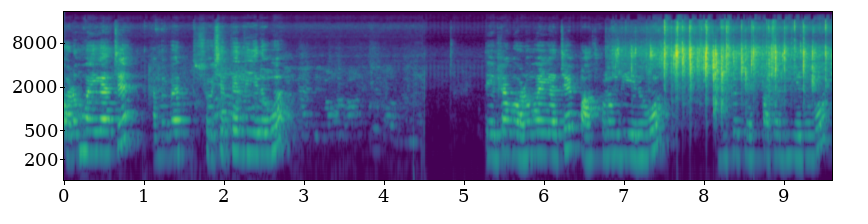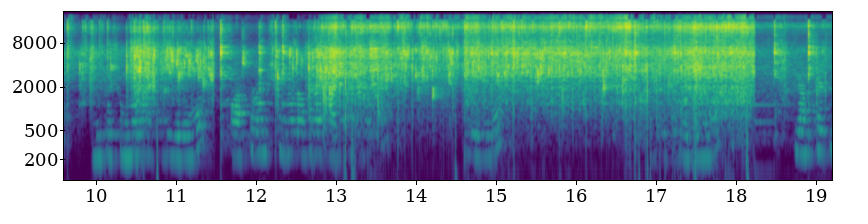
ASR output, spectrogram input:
গরম হয়ে গেছে, আমি এবার সর্ষের তেল দিয়ে দেবো। তেলটা গরম হয়ে গেছে, পাঁচফোড়ন দিয়ে দেবো, দুটো তেজপাতা দিয়ে দেবো, দুটো শুকনো লঙ্কা দিয়ে দেবো, পাঁচফোড়ন শুকনো লঙ্কাটা ভাজা দিয়ে দেবো। পেঁয়াজটা একটু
